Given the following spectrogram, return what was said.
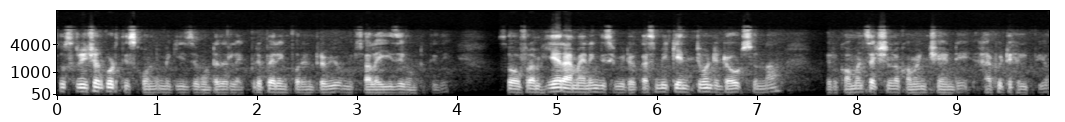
సో స్క్రీన్ షాట్ కూడా తీసుకోండి మీకు ఈజీగా ఉంటుంది. లైక్ ప్రిపేరింగ్ ఫర్ ఇంటర్వ్యూ మీకు చాలా ఈజీగా ఉంటుంది ఇది. So from here I mining this video cause మీకు ఎటువంటి డౌట్స్ ఉన్నా మీరు కామెంట్ సెక్షన్లో కామెంట్ చేయండి. Happy to help you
